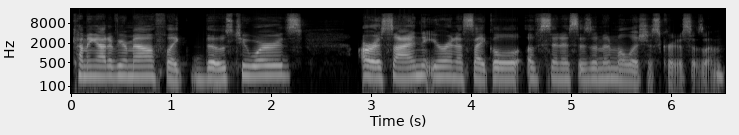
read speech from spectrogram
coming out of your mouth like those two words are a sign that you're in a cycle of cynicism and malicious criticism.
